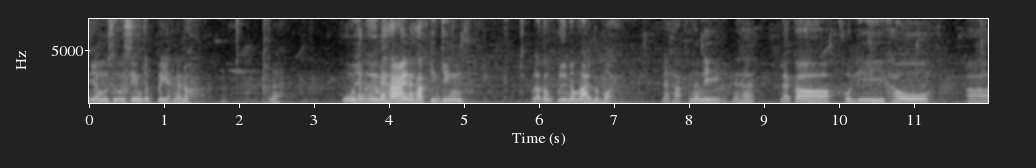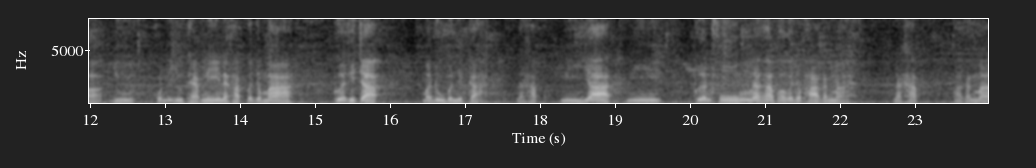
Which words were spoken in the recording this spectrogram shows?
เสียงรู้สึกว่าเสียงจะเปลี่ยนแล้วเนาะนะหูยังอื้อไม่หายนะครับ จริงๆ เราต้องกลืนน้ำลายบ่อยๆนะครับ นั่นเองนะฮะแล้วก็คนที่เขาออยู่คนที่อยู่แถบนี้นะครับ ก็จะมาเพื่อที่จะมาดูบรรยากาศนะครับ มีญาติมีเพื่อนฝูงนะครับเขาก็จะพากันมานะครับ พากันมา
